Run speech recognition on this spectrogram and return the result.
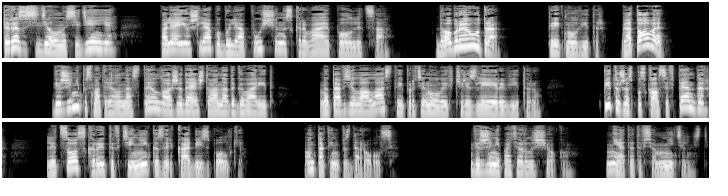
Тереза сидела на сиденье, поля ее шляпы были опущены, скрывая пол лица. «Доброе утро!» — крикнул Витер. «Готовы?» Виржини посмотрела на Стеллу, ожидая, что она договорит, но та взяла ласты и протянула их через лееры Витеру. Пит уже спускался в тендер, лицо скрыто в тени козырька бейсболки. Он так и не поздоровался. Виржини потерла щеку. Нет, это все мнительность.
